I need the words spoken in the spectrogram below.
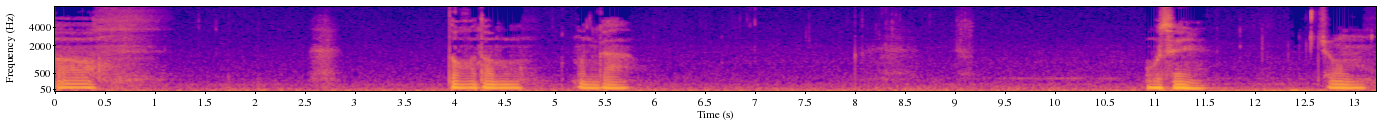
어, 너 너무 뭔가 옷을 좀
